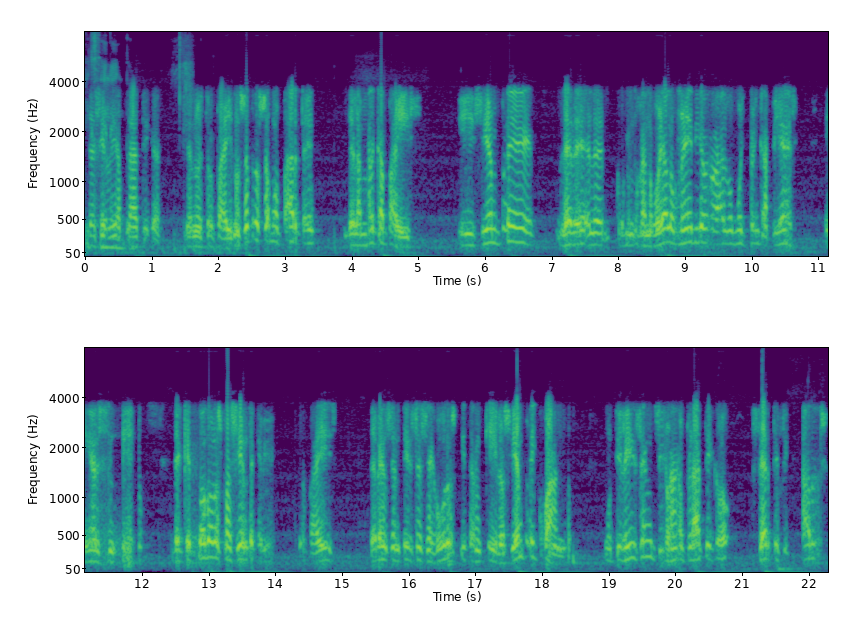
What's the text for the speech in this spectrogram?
de cirugía plástica de nuestro país. Nosotros somos parte de la marca país y siempre le, de- le- cuando, voy a los medios hago mucho hincapié en el sentido de que todos los pacientes que viven en nuestro país deben sentirse seguros y tranquilos siempre y cuando utilicen cirujanos plásticos certificados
